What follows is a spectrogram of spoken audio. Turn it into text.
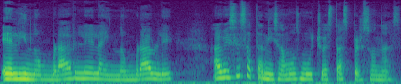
El innombrable, la innombrable. A veces satanizamos mucho a estas personas.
